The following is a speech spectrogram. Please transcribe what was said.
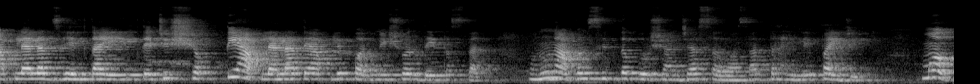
आपल्याला झेलता येईल त्याची शक्ती आपल्याला ते आपले परमेश्वर देत असतात. म्हणून आपण सिद्ध पुरुषांच्या सहवासात राहिले पाहिजे. मग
